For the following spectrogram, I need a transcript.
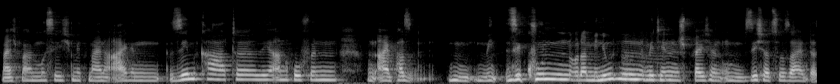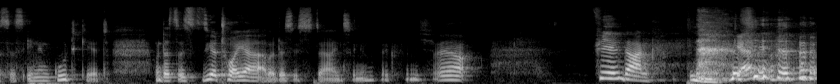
Manchmal muss ich mit meiner eigenen SIM-Karte sie anrufen und ein paar Sekunden oder Minuten mhm. mit ihnen sprechen, um sicher zu sein, dass es ihnen gut geht. Und das ist sehr teuer, aber das ist der einzige Weg für mich. Ja. Vielen Dank. Gerne.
